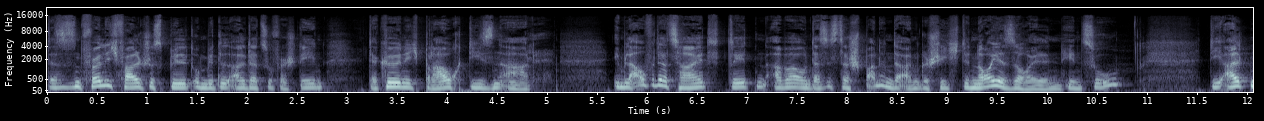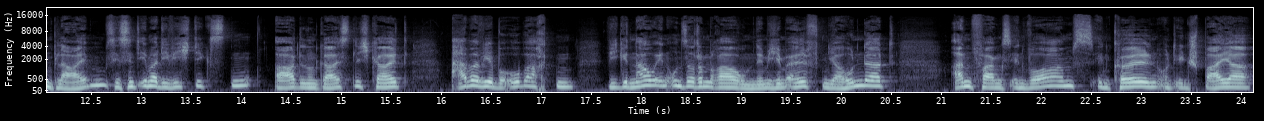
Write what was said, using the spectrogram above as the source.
Das ist ein völlig falsches Bild, um Mittelalter zu verstehen. Der König braucht diesen Adel. Im Laufe der Zeit treten aber, und das ist das Spannende an Geschichte, neue Säulen hinzu. Die alten bleiben, sie sind immer die wichtigsten, Adel und Geistlichkeit, aber wir beobachten, wie genau in unserem Raum, nämlich im 11. Jahrhundert, anfangs in Worms, in Köln und in Speyer,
